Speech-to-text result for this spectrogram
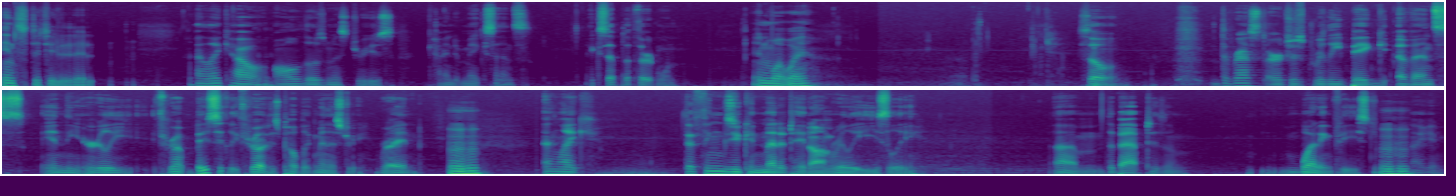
Instituted it. I like how all of those mysteries kind of make sense, except the third one. In what way? So, the rest are just really big events in the early throughout, basically throughout his public ministry, right? Mm-hmm. and like the things you can meditate on really easily um the baptism wedding feast Mm-hmm. I can,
